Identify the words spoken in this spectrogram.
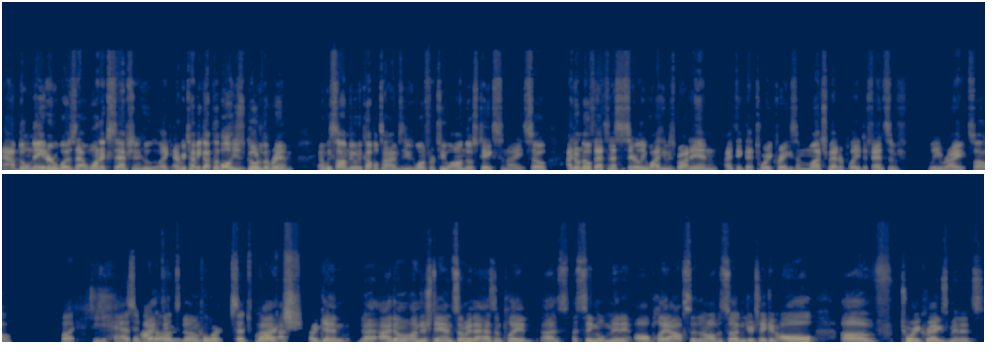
Abdel Nader was that one exception who, like, every time he got the ball, he just go to the rim. And we saw him do it a couple times. He was one for two on those takes tonight. So I don't know if that's necessarily why he was brought in. I think that Torrey Craig is a much better play defensively, right, Saul? but he hasn't been think on so. court since No, I- March. Again, I I don't understand somebody that hasn't played a, a single minute all playoffs, and then all of a sudden you're taking all of Torrey Craig's minutes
